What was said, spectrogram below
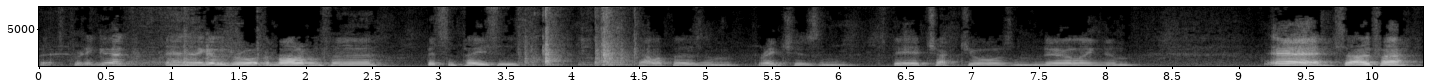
That's pretty good. And I've got a drawer at the bottom for bits and pieces, calipers and wrenches and spare chuck jaws and knurling and yeah, so for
